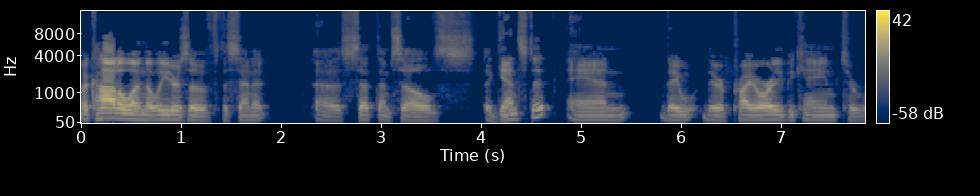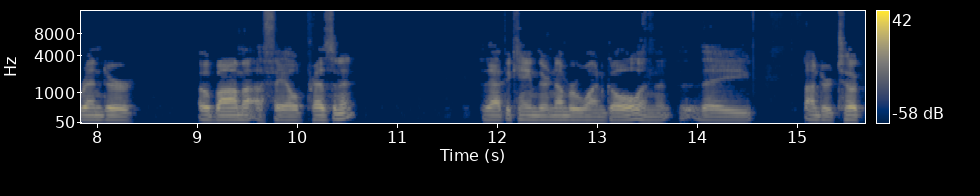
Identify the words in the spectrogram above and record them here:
McConnell and the leaders of the Senate uh, set themselves against it, and they their priority became to render Obama a failed president. That became their number one goal, and they undertook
